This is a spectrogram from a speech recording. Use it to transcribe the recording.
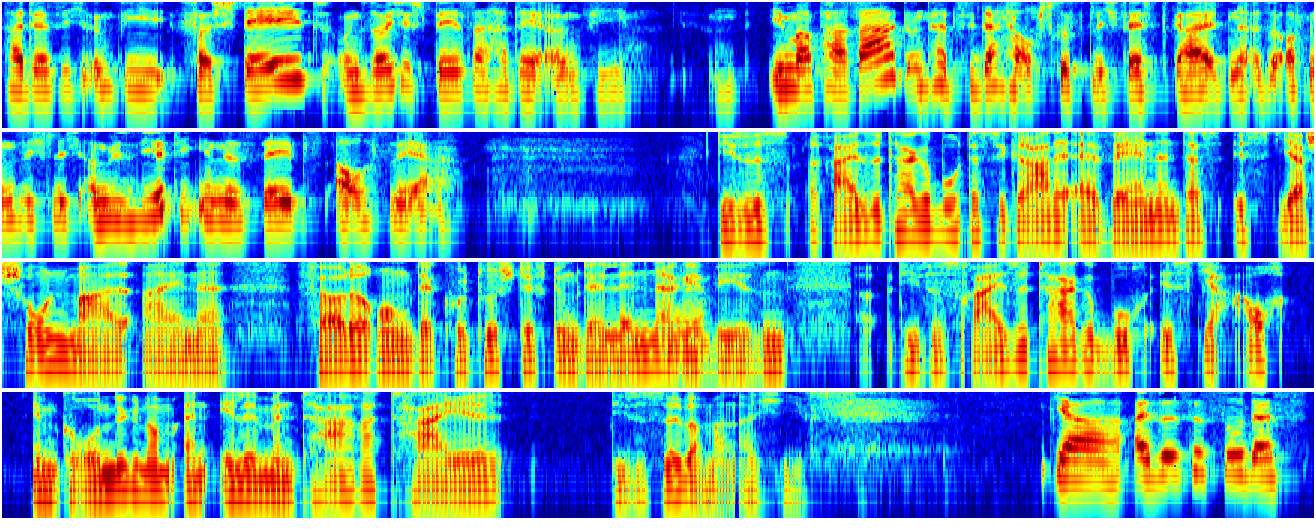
hat er sich irgendwie verstellt und solche Späße hat er irgendwie immer parat und hat sie dann auch schriftlich festgehalten. Also offensichtlich amüsierte ihn es selbst auch sehr. Dieses Reisetagebuch, das Sie gerade erwähnen, das ist ja schon mal eine Förderung der Kulturstiftung der Länder ja. gewesen. Dieses Reisetagebuch ist ja auch im Grunde genommen ein elementarer Teil dieses Silbermann-Archivs. Ja, also es ist so, dass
